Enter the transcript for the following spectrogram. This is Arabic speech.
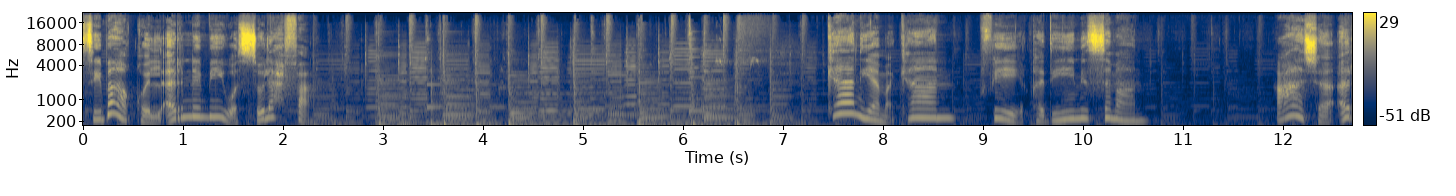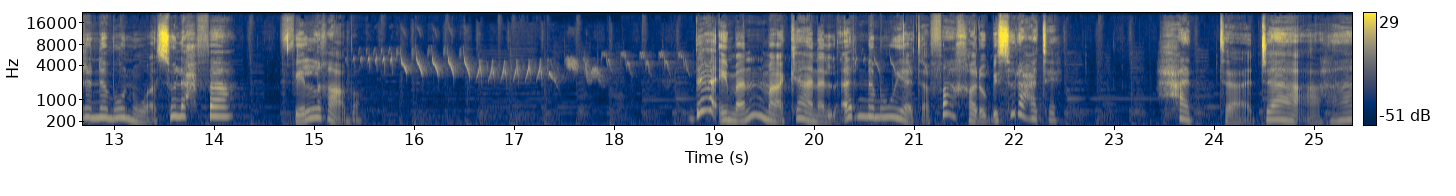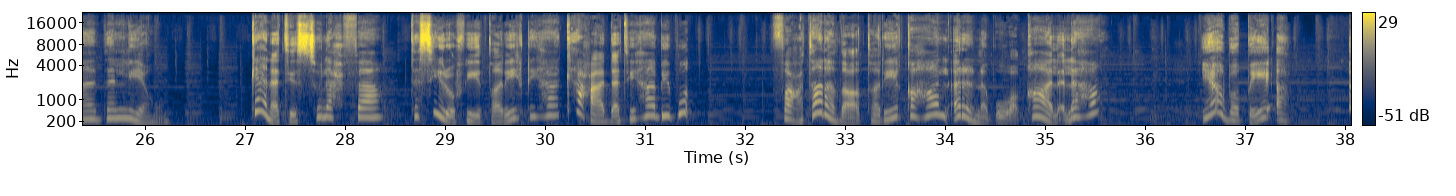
سباق الأرنب والسلحفاة. كان يا مكان في قديم الزمان. عاش أرنب وسلحفاة في الغابة. دائما ما كان الأرنب يتفاخر بسرعته حتى جاء هذا اليوم. كانت السلحفاة تسير في طريقها كعادتها ببطء. فاعترض طريقها الأرنب وقال لها يا بطيئة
